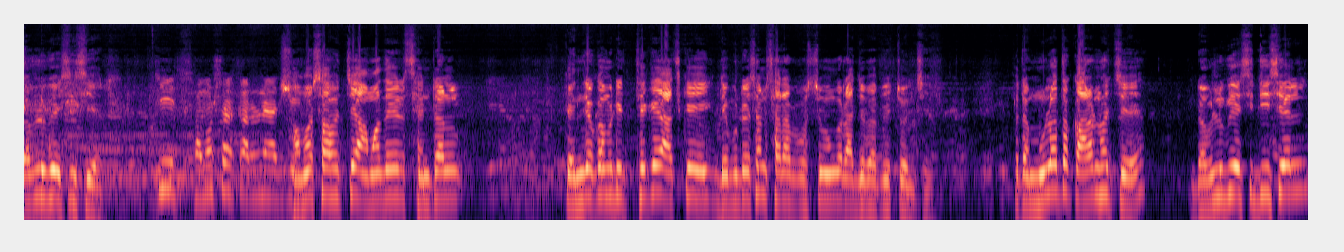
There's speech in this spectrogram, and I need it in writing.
ডব্লিউবিএসিসি এর। কি সমস্যার কারণে সমস্যা হচ্ছে আমাদের সেন্ট্রাল কেন্দ্রীয় কমিটির থেকে আজকে এই ডেপুটেশন সারা পশ্চিমবঙ্গ রাজ্যব্যাপী চলছে। এটা মূলত কারণ হচ্ছে ডব্লিউবিএসিডিসিএল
